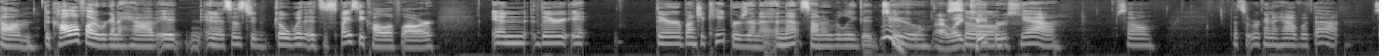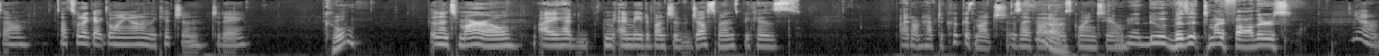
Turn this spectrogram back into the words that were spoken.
Um, the cauliflower we're gonna have it, and it says to go with it, it's a spicy cauliflower, and there it there are a bunch of capers in it, and that sounded really good too. I like So, capers. Yeah, so that's what we're gonna have with that. So that's what I got going on in the kitchen today. Cool. And then tomorrow, I had I made a bunch of adjustments because I don't have to cook as much as I thought Yeah. I was going to. I'm gonna do a visit to my father's. Yeah.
